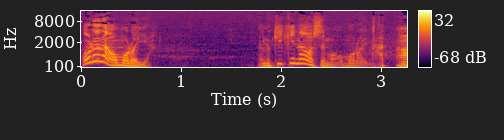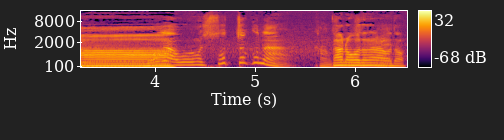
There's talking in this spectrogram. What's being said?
俺らおもろいやん。あの、聞き直してもおもろいなっていうのが、率直な感想、ね、なるほど、なるほど。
